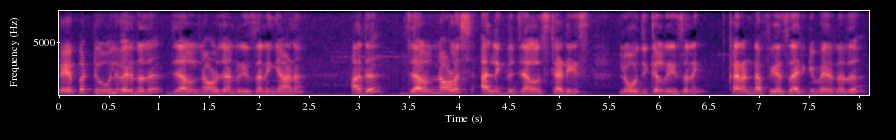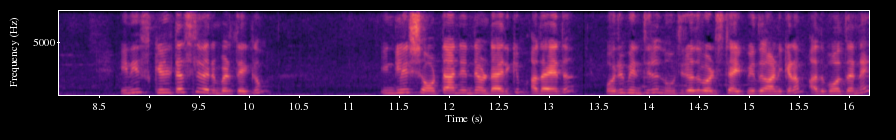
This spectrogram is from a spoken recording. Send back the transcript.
പേപ്പർ ടൂവിൽ വരുന്നത് ജനറൽ നോളജ് ആൻഡ് റീസണിംഗ് ആണ്. അത് ജനറൽ നോളജ് അല്ലെങ്കിൽ general studies logical reasoning current affairs ആയിരിക്കും വരുന്നത്. ഇനി സ്കിൽ ടെസ്റ്റിൽ വരുമ്പോഴത്തേക്കും ഇംഗ്ലീഷ് ഷോർട്ട് ഹാൻഡിന്റെ ഉണ്ടായിരിക്കും. അതായത് ഒരു മിനിറ്റിൽ നൂറ്റി ഇരുപത് വേർഡ്സ് ടൈപ്പ് ചെയ്ത് കാണിക്കണം. അതുപോലെ തന്നെ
